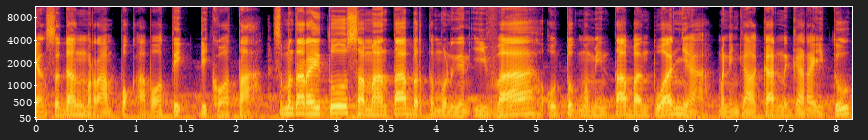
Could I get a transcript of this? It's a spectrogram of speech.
yang sedang merampok apotik di kota. Sementara itu, Samantha bertemu dengan Eva untuk meminta bantuannya meninggalkan negara itu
